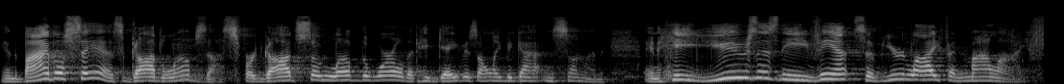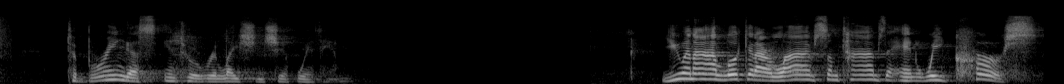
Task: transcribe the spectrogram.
And the Bible says God loves us, for God so loved the world that he gave his only begotten Son. And He uses the events of your life and my life to bring us into a relationship with Him. You and I look at our lives sometimes and we curse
